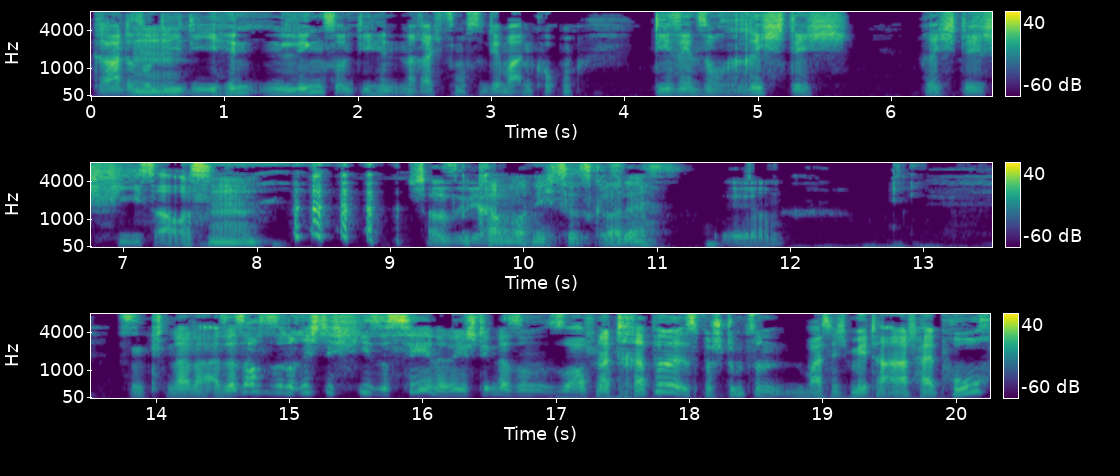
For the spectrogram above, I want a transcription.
Gerade so mhm. die die hinten links und die hinten rechts musst du dir mal angucken. Die sehen so richtig richtig fies aus. Mhm. Schau sie Bekam noch nichts jetzt gerade. Ja. Das ist ein Knaller. Also das ist auch so eine richtig fiese Szene. Ne? Die stehen da so, so auf einer Treppe, ist bestimmt so ein, weiß nicht, Meter anderthalb hoch.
